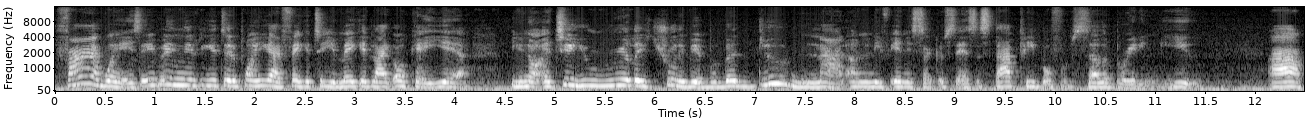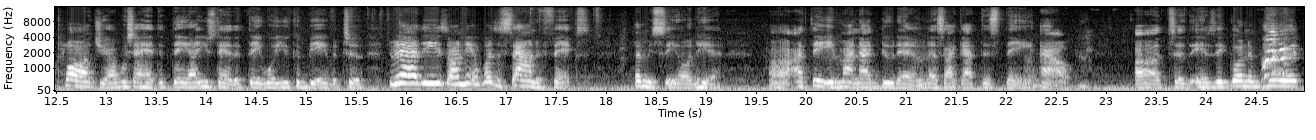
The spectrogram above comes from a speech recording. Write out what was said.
Find ways. Even if you get to the point you gotta fake it till you make it like, okay, yeah you know, until you really truly be able. But do not, underneath any circumstances, stop people from celebrating you. I applaud you. I wish I had the thing. I used to have the thing where you could be able to. Do they have these on here? What's the sound effects? Let me see on here. Uh, I think it might not do that unless I got this thing out. Uh, to is it going to do it?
